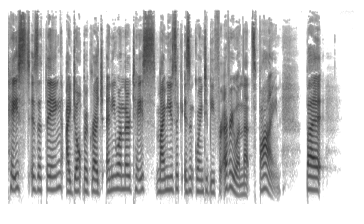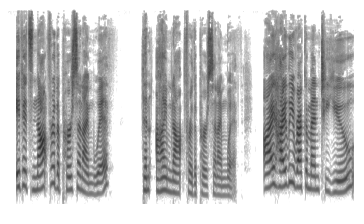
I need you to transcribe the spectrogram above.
Taste is a thing. I don't begrudge anyone their tastes. My music isn't going to be for everyone. That's fine. But if it's not for the person I'm with, then I'm not for the person I'm with. I highly recommend to you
